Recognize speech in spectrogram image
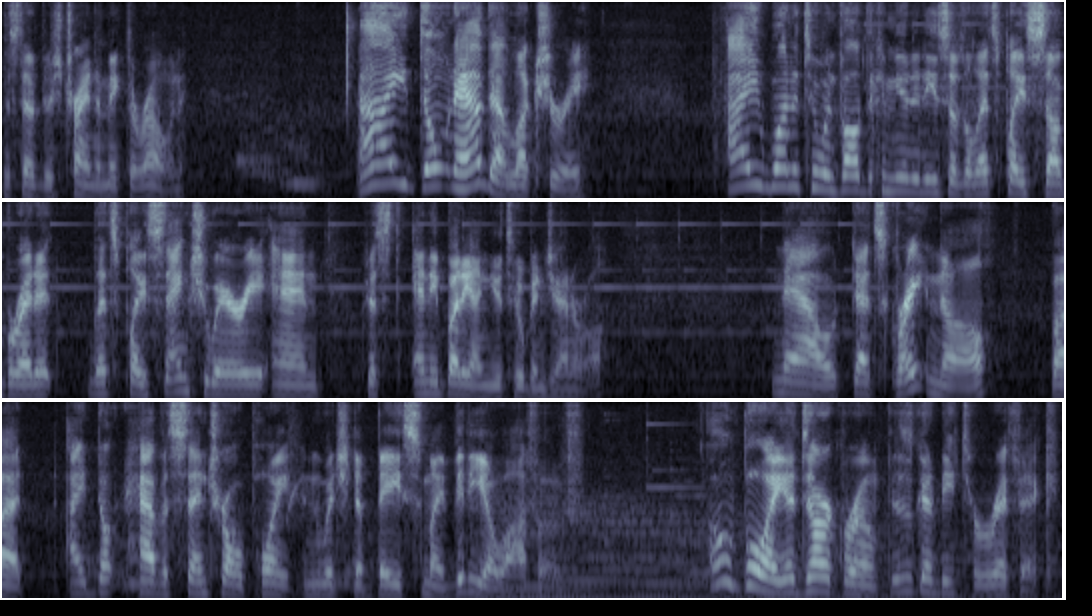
instead of just trying to make their own. I don't have that luxury. I wanted to involve the communities of the Let's Play subreddit, Let's Play Sanctuary, and just anybody on YouTube in general. Now, that's great and all, but I don't have a central point in which to base my video off of. Oh boy, a dark room. This is going to be terrific.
